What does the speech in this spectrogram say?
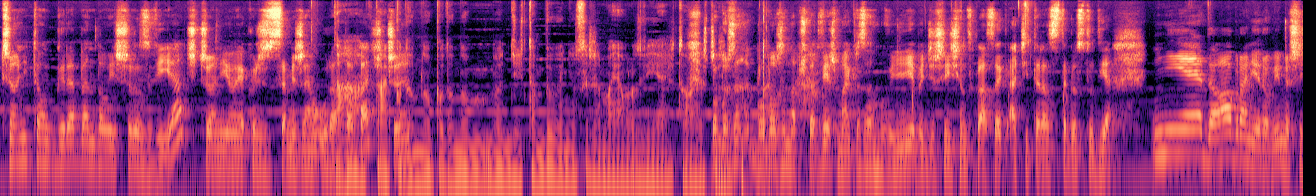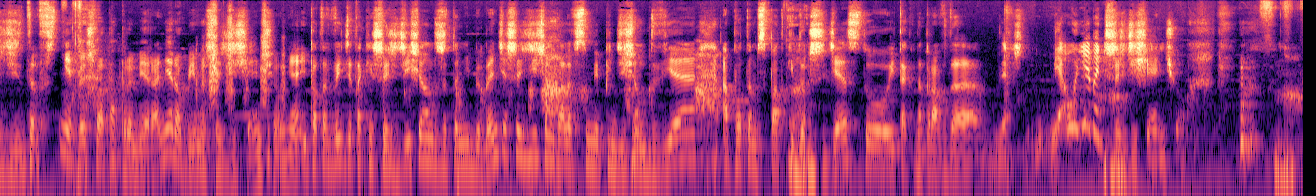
czy oni tę grę będą jeszcze rozwijać? Czy oni ją jakoś zamierzają uratować? Tak, tak czy... podobno, podobno gdzieś tam były newsy, że mają rozwijać to jeszcze. Bo może, bo może na przykład, wiesz, Microsoft mówi, nie, będzie 60 klasek, a ci teraz z tego studia, nie, dobra, nie robimy 60, nie wyszła ta premiera, nie robimy 60, nie? I potem wyjdzie takie 60, że to niby będzie 60, ale w sumie 52, a potem spadki do 30 i tak naprawdę, wiesz, miało nie być 60. No.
